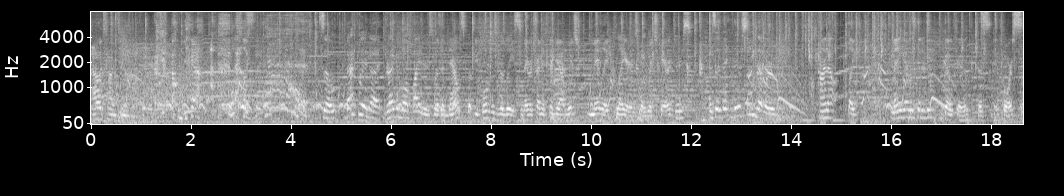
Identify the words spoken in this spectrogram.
Alex Hunting's my favorite guy. Oh, yeah. Alex. So back when uh, Dragon Ball FighterZ was announced, but before it was released, and they were trying to figure out which melee players were which characters, and so they, there were some that were kind of like Mango was going to be Goku, because of course.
